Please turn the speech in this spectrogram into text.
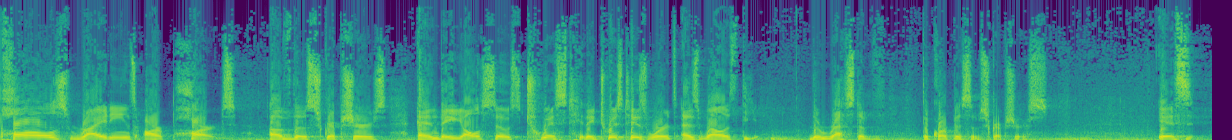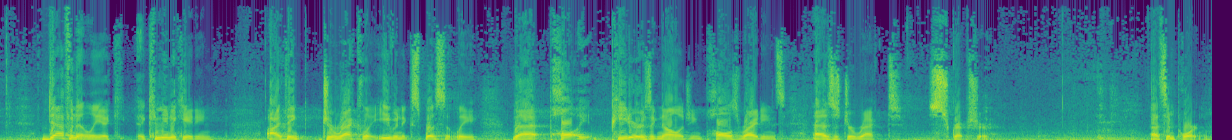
Paul's writings are part of those scriptures, and they also twist they twist his words as well as the the rest of the corpus of scriptures. It's definitely a, a communicating I think directly, even explicitly, that Paul, Peter is acknowledging Paul's writings as direct scripture. That's important.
